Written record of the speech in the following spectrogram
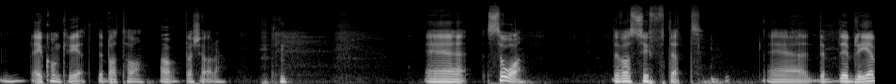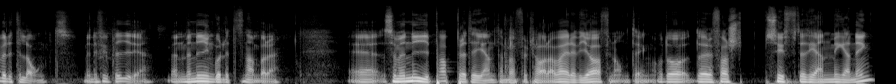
Mm. Det är konkret. Det är bara att ta. Ja. Bara köra. eh, så, det var syftet. Eh, det, det blev lite långt, men det fick bli det. Men menyn går lite snabbare. Eh, så menypappret är egentligen bara förklara vad är det vi gör för någonting. Och då, då är det först syftet i en mening.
